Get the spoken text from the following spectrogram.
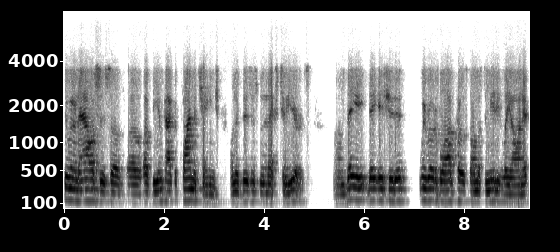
do an analysis of, of, of, the impact of climate change on their business in the next two years. Um, they, they issued it. We wrote a blog post almost immediately on it.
